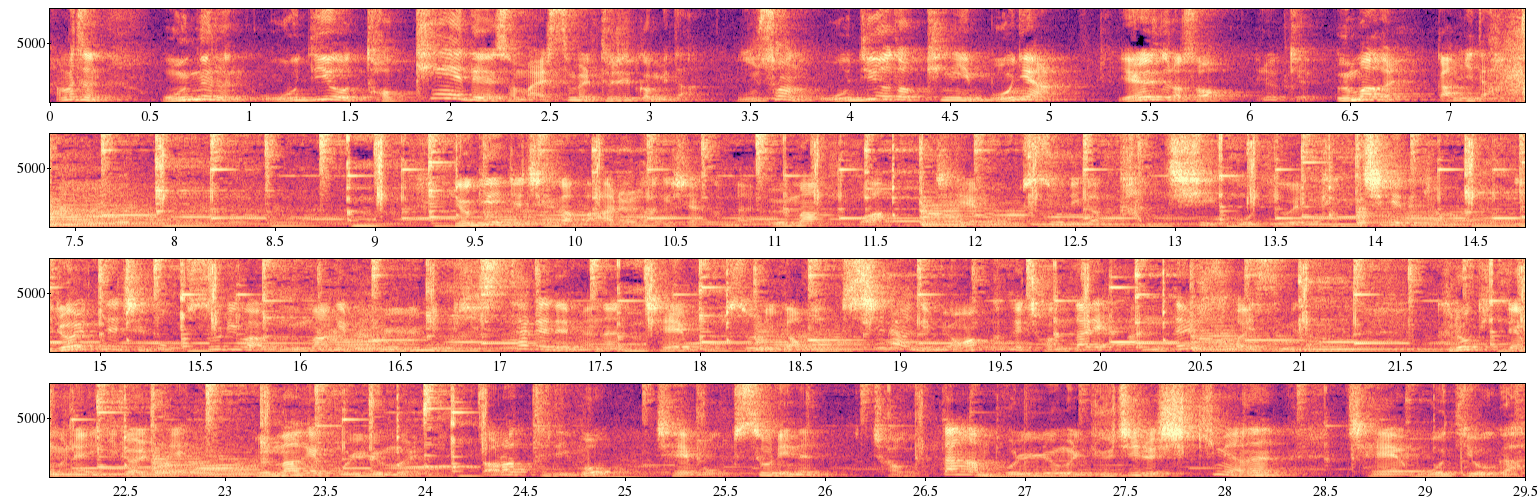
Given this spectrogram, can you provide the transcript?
아무튼 오늘은 오디오 더킹에 대해서 말씀을 드릴 겁니다. 우선 오디오 더킹이 뭐냐? 예를 들어서 이렇게 음악을 깝니다. 여기에 이제 제가 말을 하기 시작하면 음악과 제 목소리가 같이 오디오에 겹치게 되죠. 이럴 때 제 목소리와 음악의 볼륨이 비슷하게 되면 제 목소리가 확실하게 명확하게 전달이 안 될 수가 있습니다 그렇기 때문에 이럴 때 음악의 볼륨을 떨어뜨리고 제 목소리는 적당한 볼륨을 유지를 시키면 제 오디오가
